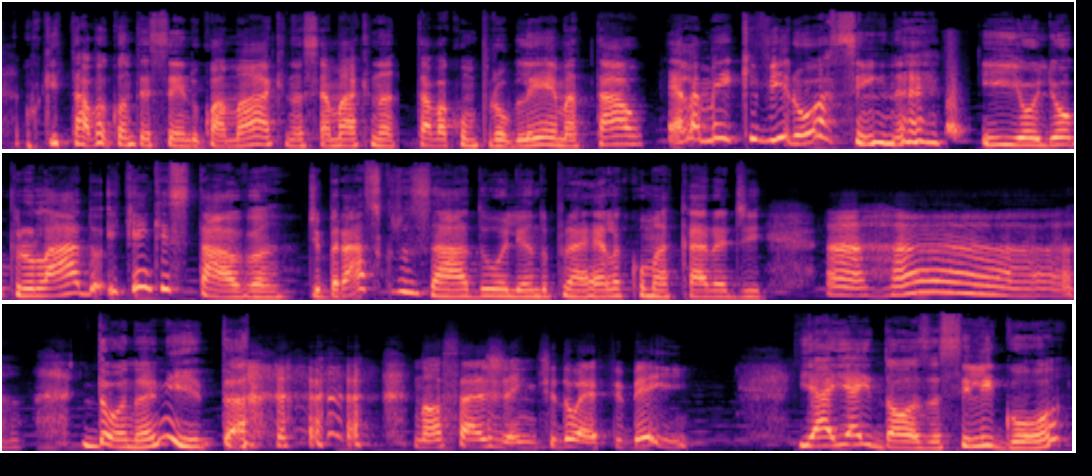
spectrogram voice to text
o que estava acontecendo com a máquina, se a máquina estava com problema tal, ela meio que virou assim, né? E olhou para o lado e quem que estava de braço cruzado olhando para ela com uma cara de aham, Dona Anitta, nossa agente do FBI. E aí a idosa se ligou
